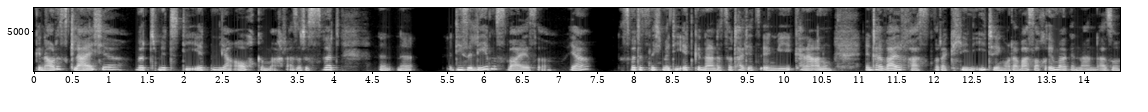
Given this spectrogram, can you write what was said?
genau das Gleiche wird mit Diäten ja auch gemacht. Also das wird eine, eine, diese Lebensweise, ja, das wird jetzt nicht mehr Diät genannt, das wird halt jetzt irgendwie, keine Ahnung, Intervallfasten oder Clean Eating oder was auch immer genannt. Also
